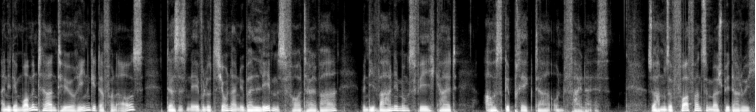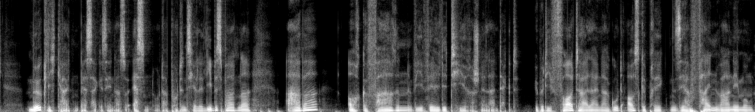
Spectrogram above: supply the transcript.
Eine der momentanen Theorien geht davon aus, dass es in der Evolution ein Überlebensvorteil war, wenn die Wahrnehmungsfähigkeit ausgeprägter und feiner ist. So haben unsere Vorfahren zum Beispiel dadurch Möglichkeiten besser gesehen, also Essen oder potenzielle Liebespartner, aber auch Gefahren wie wilde Tiere schneller entdeckt. Über die Vorteile einer gut ausgeprägten, sehr feinen Wahrnehmung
